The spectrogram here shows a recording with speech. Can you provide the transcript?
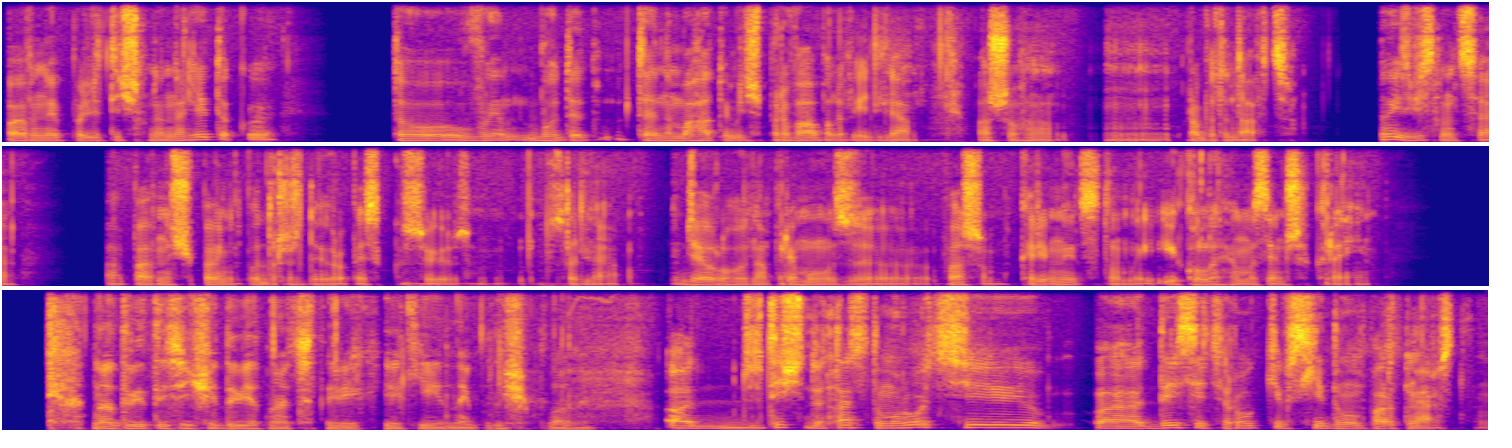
певною політичною аналітикою, то ви будете набагато більш привабливі для вашого роботодавця. Ну і звісно, це певно, що певні подорожі до Європейського Союзу. Це для діалогу напряму з вашим керівництвом і колегами з інших країн на 2019 рік? Які найближчі плани? У 2019 році 10 років східному партнерству.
